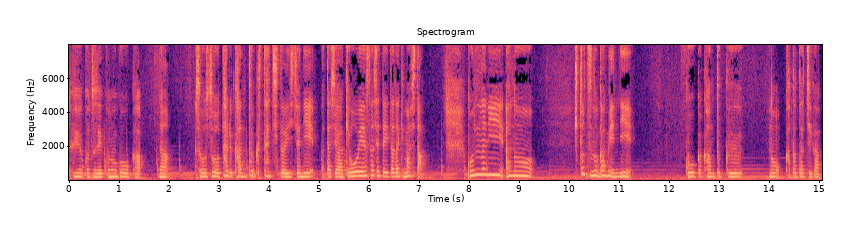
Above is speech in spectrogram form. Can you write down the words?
ということでこの豪華なそうそうたる監督たちと一緒に私は共演させていただきました。こんなにあの一つの画面に豪華監督の方たちが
